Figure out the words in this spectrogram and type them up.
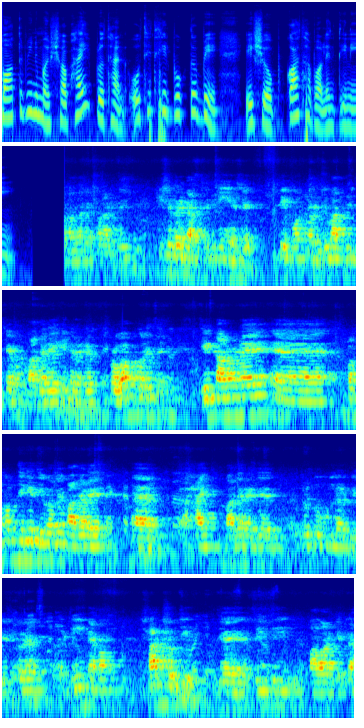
মতবিনিময় সভায় প্রধান অতিথির বক্তব্যে এসব কথা বলেন তিনি। যে কারণে প্রথম দিকে যেভাবে বাজারে হাই, বাজারে যে দ্রব্যমূল্যের বিশেষ করে ডিম এবং শাকসবজি যে বৃদ্ধি পাওয়ার যেটা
